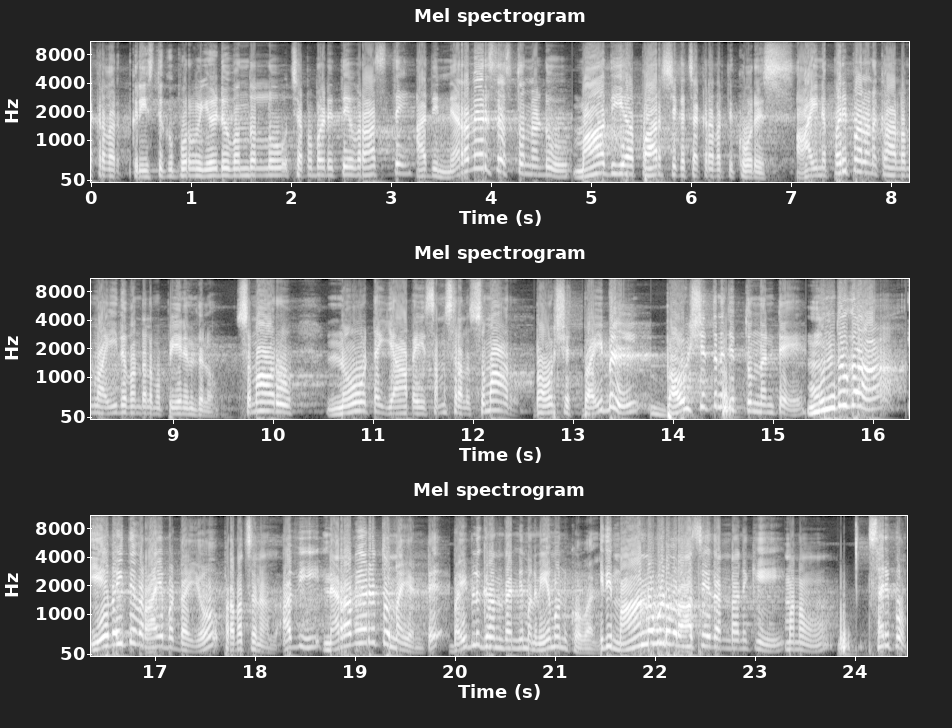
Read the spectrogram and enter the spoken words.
చక్రవర్తి? క్రీస్తుకు పూర్వం ఏడు వందల్లో చెప్పబడితే వ్రాస్తే అది నెరవేర్చేస్తున్నాడు మాదియా పార్షిక చక్రవర్తి కోరెస్. ఆయన పరిపాలన కాలంలో ఐదు వందల ముప్పై ఎనిమిదిలో. సుమారు నూట యాభై సంవత్సరాలు సుమారు. భవిష్యత్ బైబిల్ భవిష్యత్తును చెప్తుందంటే ముందుగా ఏవైతే వ్రాయబడ్డాయో ప్రవచనాలు అవి నెరవేరుతున్నాయంటే బైబిల్ గ్రంథాన్ని మనం ఏమనుకోవాలి? ఇది మానవుడు వ్రాసేదనడానికి మనం సరిపోం.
